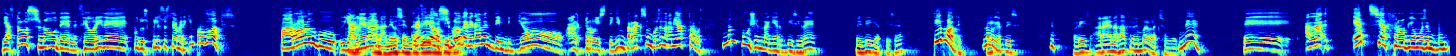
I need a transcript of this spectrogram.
Γι' αυτό ο Σνόουτεν θεωρείται που τους πλήστους στην Αμερική προδότης. Παρόλο που για Ανα- μένα... ανανέωσε Ρε την φίλε, ο υπηκο- Σνόουτεν έκαμε την πιο αλτρουιστική πράξη που μπορούσε να κάνει άνθρωπος. Να μπούσε να κερδίσεις ρε. Ε, τι κερδίσε. Τίποτε. Να Ε. μου κερδίσεις. Ορίς, άρα ένας άνθρωπος δεν μπορεί να αλλάξει τον κόσμο. Ναι. Ε, αλλά έτσι ανθρώποι όμως εν που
